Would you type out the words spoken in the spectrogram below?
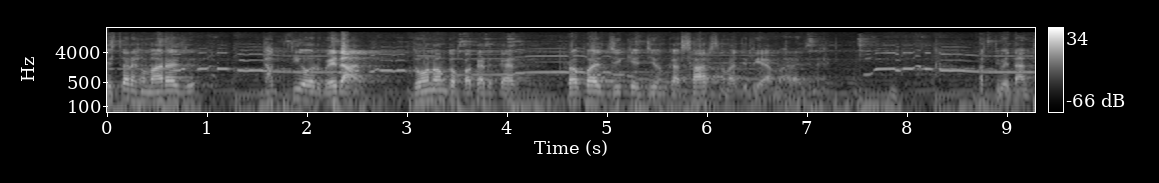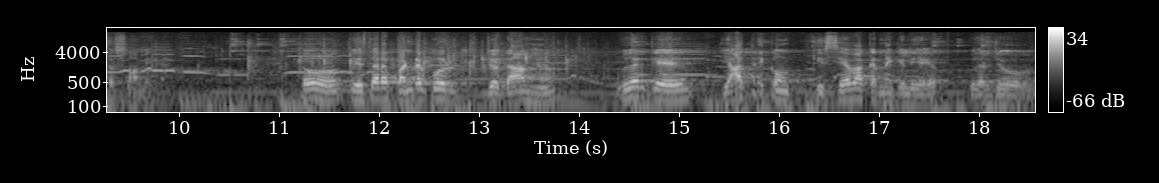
इस तरह महाराज भक्ति और वेदांत दोनों को पकड़कर प्रभुपाद जी के जीवन का सार समझ लिया महाराज ने। भक्ति वेदांत स्वामी का। तो इस तरह पंडरपुर जो धाम है, उधर के यात्रिकों की सेवा करने के लिए उधर जो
